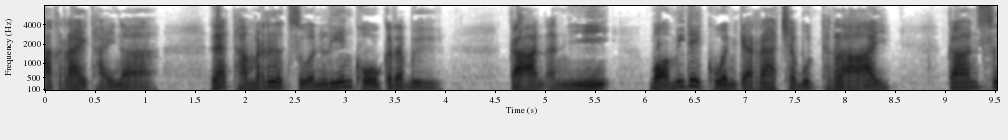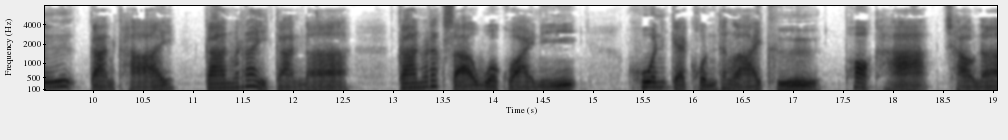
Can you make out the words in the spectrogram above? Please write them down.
ากไร่ไถนา และทำเรือกสวนเลี้ยงโคกระบือ การอันนี้บ่ไม่ได้ควรแก่ราชบุตรทั้งหลาย การซื้อ การขาย การไร่การนา การรักษาวัวควายนี้ ควรแก่คนทั้งหลายคือ พ่อค้า ชาวนา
